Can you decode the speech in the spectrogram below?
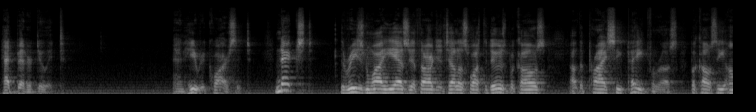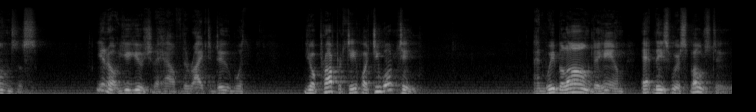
had better do it. And he requires it. Next, the reason why he has the authority to tell us what to do is because of the price he paid for us, because he owns us. You know, you usually have the right to do with your property what you want to. And we belong to him at least we're supposed to.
